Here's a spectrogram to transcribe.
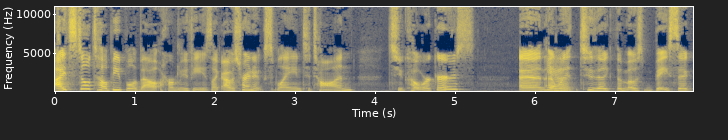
I still tell people about her movies. Like, I was trying to explain Titane to coworkers, and I went to like the most basic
